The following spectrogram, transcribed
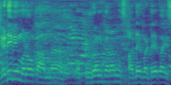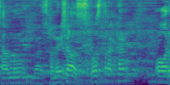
ਜਿਹੜੀ ਵੀ ਮਨੋਕਾਮਨਾ ਹੈ, ਉਹ ਪੂਰਨ ਕਰਨ। ਸਾਡੇ ਵੱਡੇ ਭਾਈ ਸਾਹਿਬ ਨੂੰ ਹਮੇਸ਼ਾ ਸਵਸਥ ਰੱਖਣ ਔਰ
